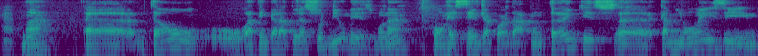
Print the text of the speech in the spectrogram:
É. Né? É, então, a temperatura subiu mesmo, né? com receio de acordar com tanques, é, caminhões e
